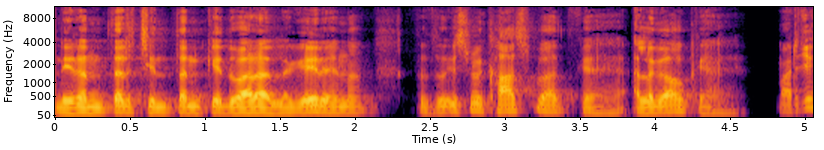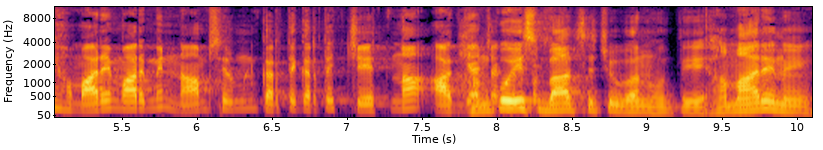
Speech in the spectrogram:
निरंतर चिंतन के द्वारा लगे रहना। तो, तो इसमें खास बात क्या है? अलगाव क्या है? जी हमारे मार्ग में नाम सिमरन करते करते चेतना आज्ञा हमको इस बात से चुभन होती है। हमारे नहीं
